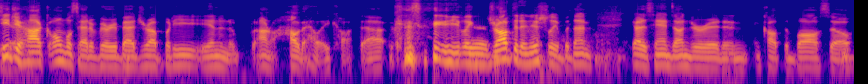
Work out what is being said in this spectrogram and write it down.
TJ Yeah. Hawk almost had a very bad drop, but he ended up. I don't know how the hell he caught that because he like Yeah. dropped it initially, but then got his hands under it and, and caught the ball. So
